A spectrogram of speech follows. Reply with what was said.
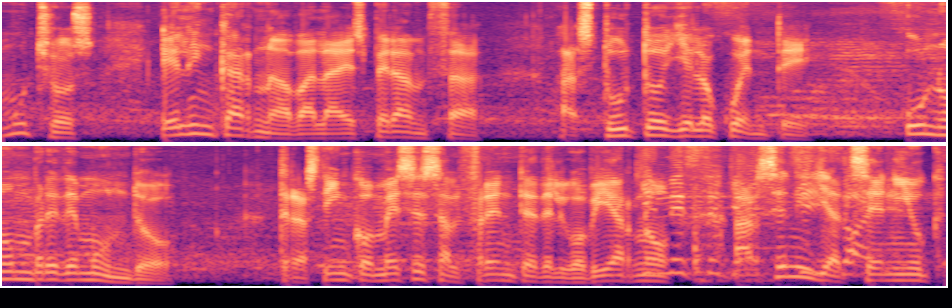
muchos, él encarnaba la esperanza, astuto y elocuente, un hombre de mundo. Tras cinco meses al frente del gobierno, Arseny Yatsenyuk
